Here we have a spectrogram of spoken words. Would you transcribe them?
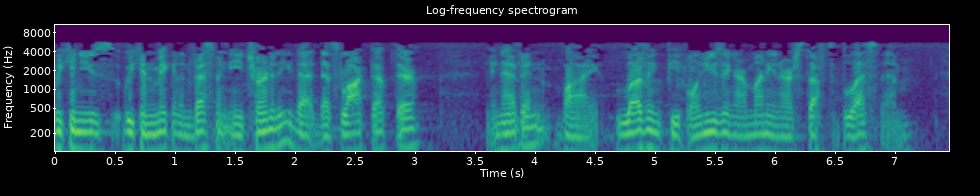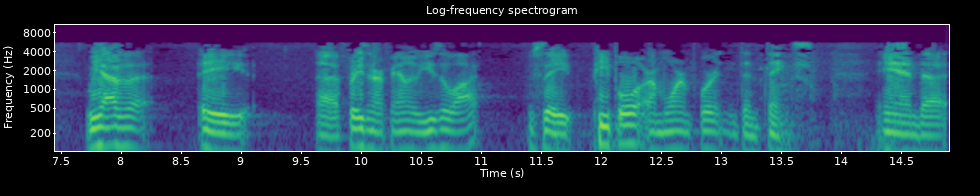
We can use we can make an investment in eternity that, that's locked up there in heaven by loving people and using our money and our stuff to bless them. We have a, a, a phrase in our family we use a lot. We say people are more important than things. And uh,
